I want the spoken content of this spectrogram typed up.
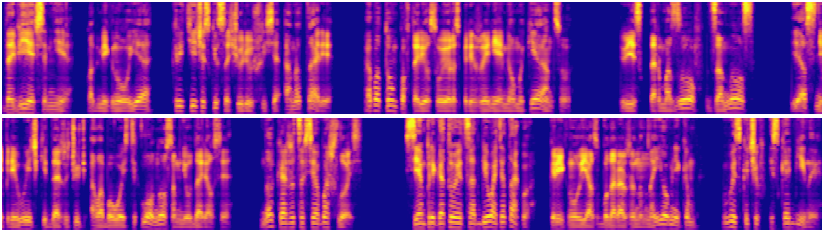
«Доверься мне!» — подмигнул я, критически сощурившийся Анатаре, а потом повторил свое распоряжение мелмокеанцу. Виск тормозов, занос. Я с непривычки даже чуть о лобовое стекло носом не ударился. Но, кажется, все обошлось. «Всем приготовиться отбивать атаку!» — крикнул я взбудораженным наемником, выскочив из кабины.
